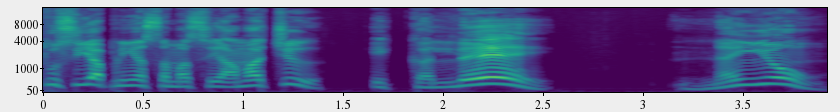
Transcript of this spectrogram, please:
ਤੁਸੀਂ ਆਪਣੀਆਂ ਸਮੱਸਿਆਵਾਂ 'ਚ ਇਕੱਲੇ ਨਹੀਂ ਹੋ।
